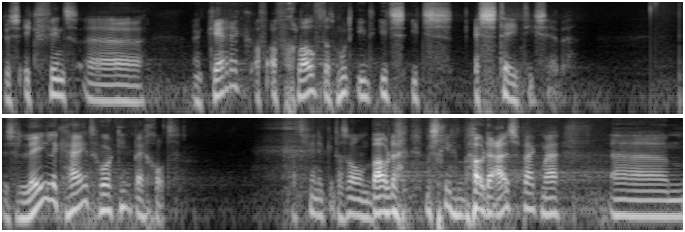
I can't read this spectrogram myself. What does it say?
Dus ik vind eh, een kerk of, of geloof, dat moet iets, iets esthetisch hebben. Dus lelijkheid hoort niet bij God. Dat vind ik, dat is al een bouwde, misschien een bouwde uitspraak, maar ehm,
